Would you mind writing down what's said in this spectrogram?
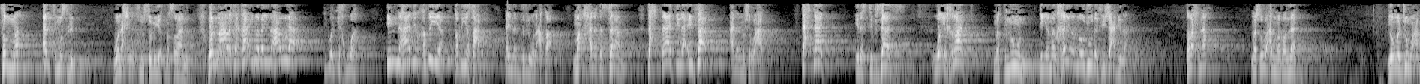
ثم ألف مسلم. ونحن خمسمية نصراني. والمعركة قائمة بين هؤلاء. أيها الإخوة إن هذه القضية قضية صعبة. أين البذل والعطاء؟ مرحلة السلام تحتاج إلى إنفاق على المشروعات. تحتاج إلى استفزاز وإخراج مكنون قيم الخير الموجودة في شعبنا. طرحنا مشروع المظلات يوم الجمعة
